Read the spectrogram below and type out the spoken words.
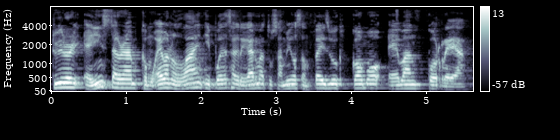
Twitter e Instagram como Evan Online y puedes agregarme a tus amigos en Facebook como Evan Correa.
